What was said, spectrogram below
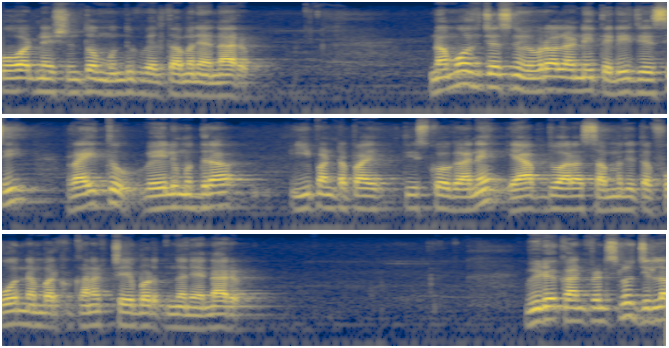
కోఆర్డినేషన్తో ముందుకు వెళ్తామని అన్నారు. నమోదు చేసిన వివరాలన్నీ తెలియజేసి రైతు వేలిముద్ర ఈ పంటపై తీసుకోగానే యాప్ ద్వారా సంబంధిత ఫోన్ నెంబర్కు కనెక్ట్ చేయబడుతుందని అన్నారు. వీడియో కాన్ఫరెన్స్లో జిల్లా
